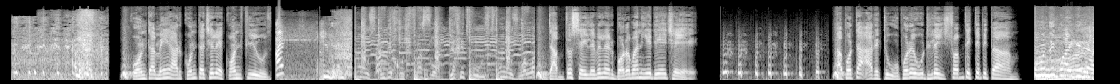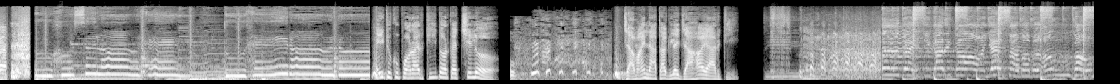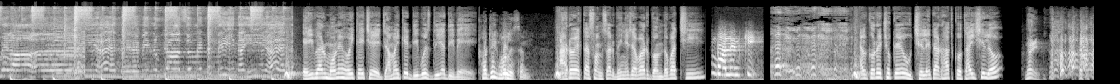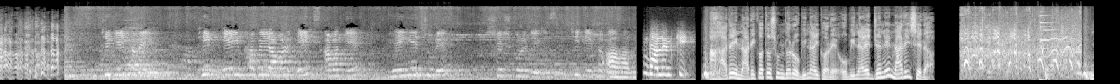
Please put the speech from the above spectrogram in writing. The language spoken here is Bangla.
কোনটা মেয়ে আর কোনটা ছেলে কনফিউজ ডাব তো সেই লেভেলের বড় বানিয়ে দিয়েছে। কাপড়টা আর একটু উপরে উঠলেই সব দেখতে পেতাম। तू हौसला है तू है इरादा এইটুকু পড়ার কি দরকার ছিল জামাই না থাকলে যা হয় আর কি এইবার মনে হইতেছে জামাইকে ডিভোর্স দিয়ে দিবে সঠিক বলেছেন আরও একটা সংসার ভেঙে যাবার গন্ধ পাচ্ছি। বলেন কি? খেয়াল করে চোখেও ছেলেটার হাত কোথায় ছিল? ঠিক এইভাবেই ঠিক এইভাবেই আমার এক্স আমাকে ভেঙে চুরে শেষ করে দিয়ে গেছে। ঠিক এইভাবে। আহারে নারী কত সুন্দর অভিনয় করে। অভিনয়ের জন্য নারী সেরা।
